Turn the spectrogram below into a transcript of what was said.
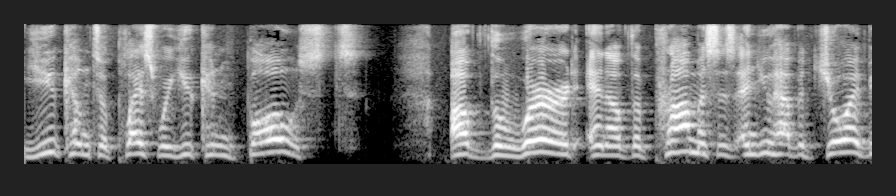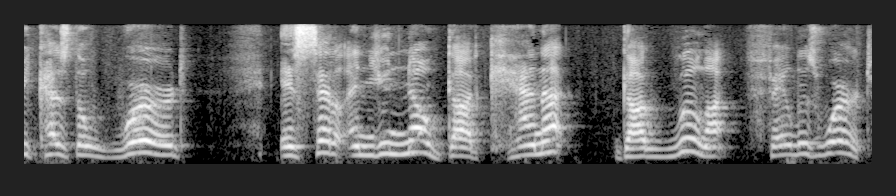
you come to a place where you can boast of the word and of the promises, and you have a joy because the word is settled. And you know God cannot, God will not fail his word.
